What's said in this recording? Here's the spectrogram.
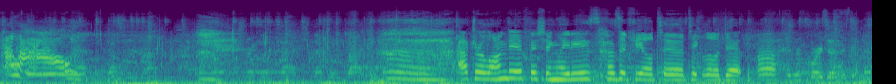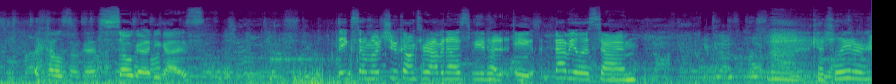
Hello. After a long day of fishing, ladies, how's it feel to take a little dip? Ah, oh, this is gorgeous. It feels so good. So good, you guys. Thanks so much, Two Conchs, for having us. We've had a fabulous time. Catch you later.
